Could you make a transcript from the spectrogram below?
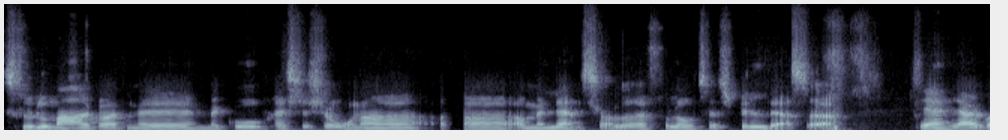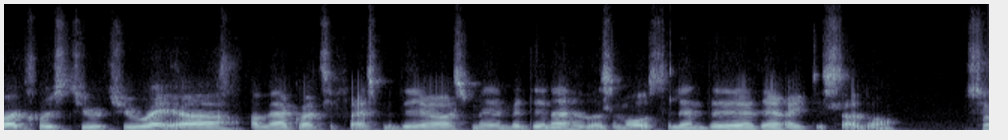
sluttede meget godt med, med gode præstationer og, og med landsholdet at få lov til at spille der. Så ja, jeg har godt krydset 2020 af og, og være godt tilfreds med det, og også med, med den her hedder som årets talent, det, det er jeg rigtig stolt over. Så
